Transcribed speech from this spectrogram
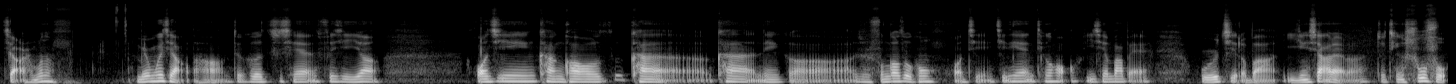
讲什么呢？没什么可讲的哈，就和之前分析一样，黄金看高看看那个就是逢高做空黄金，今天挺好，一千八百五十几了吧，已经下来了，就挺舒服。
